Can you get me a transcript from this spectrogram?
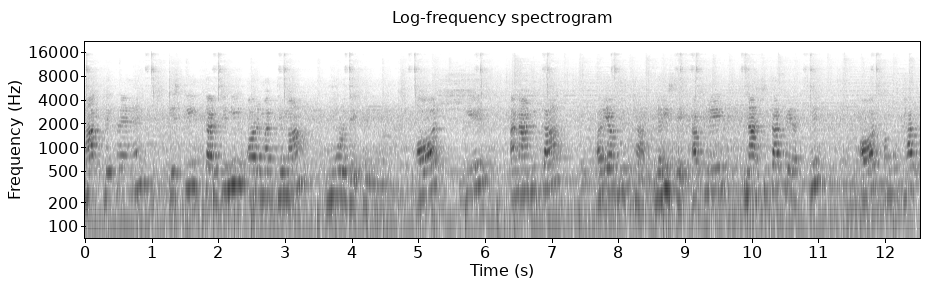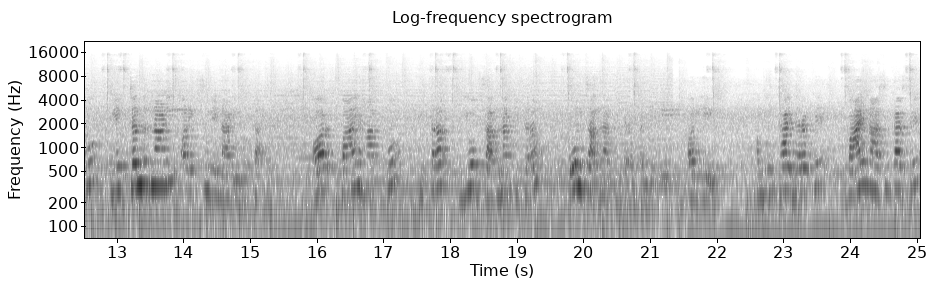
हाथ देख रहे हैं, इसकी तर्जनी और मध्यमा मोड़ देते हैं। और ये अनामिका और ये अंगूठा, यहीं से अपने नासिका पे रखें और अंगूठा को, ये चंद्र नाड़ी और एक सूर्य नाड़ी होता है। और बाएँ हाथ को इस तरह योग साधना की तरह, ओम साधना की तरह करें और ये अंगूठा इधर रखें, बाएँ नासिका से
